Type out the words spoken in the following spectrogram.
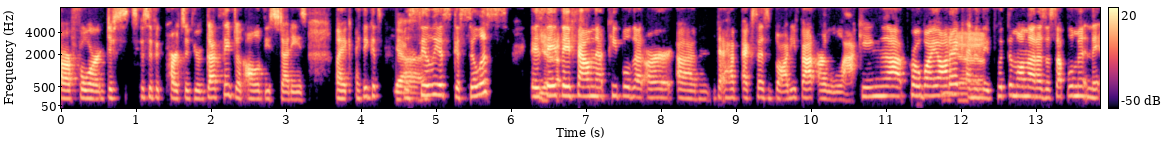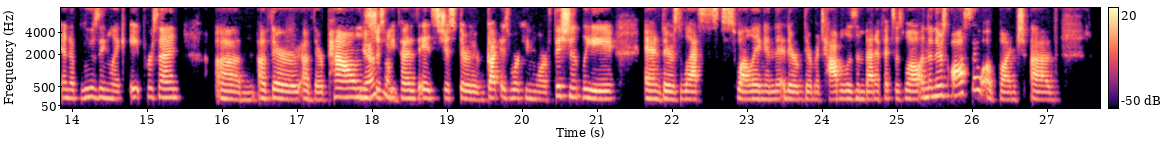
are for dis- specific parts of your gut. They've done all of these studies. Like I think it's Yeah. Bacillus gacillus is Yeah. they they found that people that are um that have excess body fat are lacking that probiotic and then they put them on that as a supplement and they end up losing like 8% um of their of their pounds Yeah. just because it's just their their gut is working more efficiently and there's less swelling and th- their their metabolism benefits as well and then there's also a bunch of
